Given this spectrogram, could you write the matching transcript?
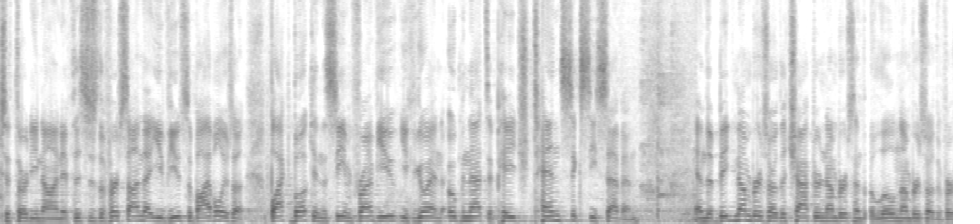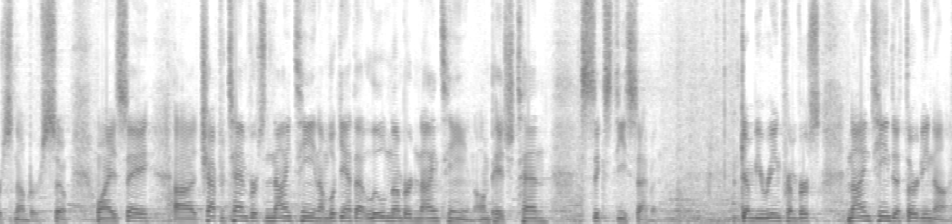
to 39. If this is the first time that you've used the Bible, there's a black book in the seat in front of you. You can go ahead and open that to page 1067. And the big numbers are the chapter numbers, and the little numbers are the verse numbers. So when I say uh, chapter 10, verse 19, I'm looking at that little number 19 on page 1067 going to be reading from verse 19 to 39.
